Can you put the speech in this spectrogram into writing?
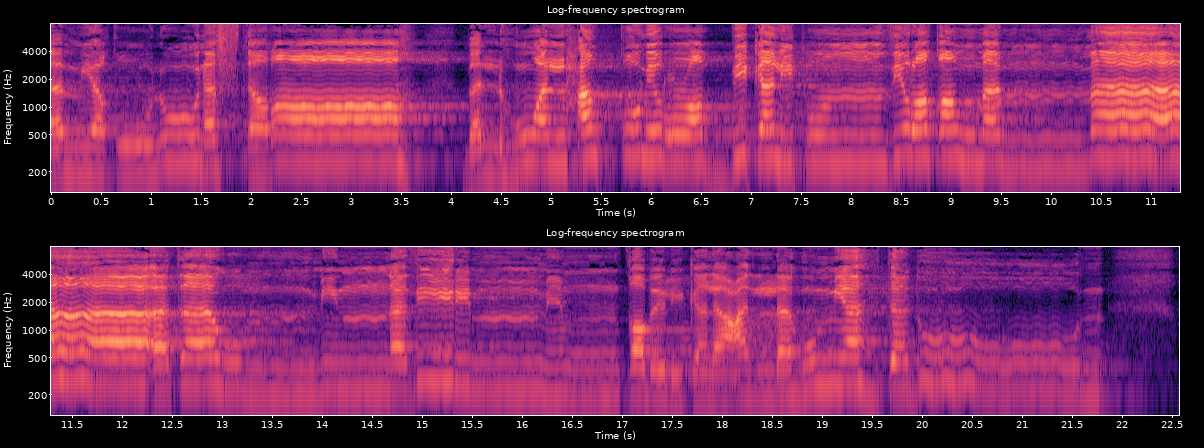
أم يقولون افتراه بل هو الحق من ربك لتنذر قوما ما أتاهم من نذير من قبلك لعلهم يهتدون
